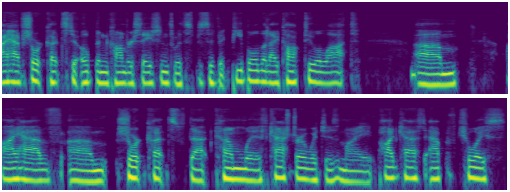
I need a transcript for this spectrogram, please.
i have shortcuts to open conversations with specific people that i talk to a lot. Um i have um shortcuts that come with castro which is my podcast app of choice.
